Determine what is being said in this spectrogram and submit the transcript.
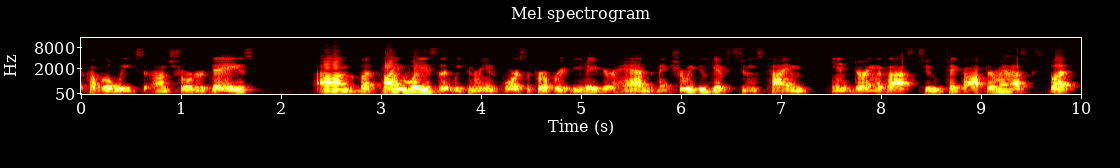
a couple of weeks on shorter days. Um, but find ways that we can reinforce appropriate behavior and make sure we do give students time in during the class to take off their masks. But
